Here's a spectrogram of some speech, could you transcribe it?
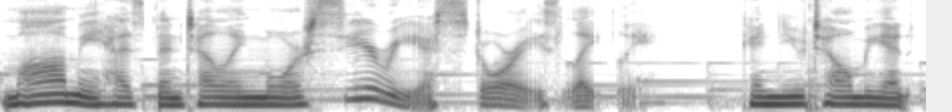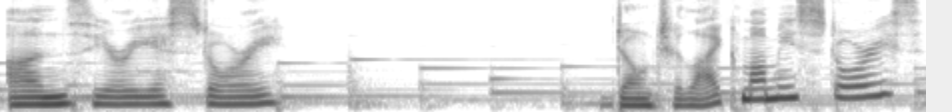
Mommy has been telling more serious stories lately. Can you tell me an unserious story? Don't you like Mummy's stories?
